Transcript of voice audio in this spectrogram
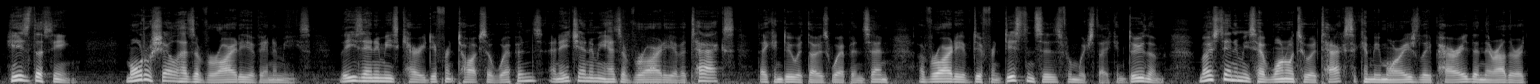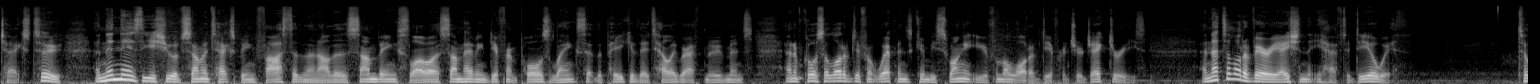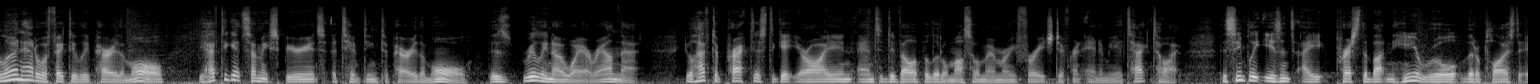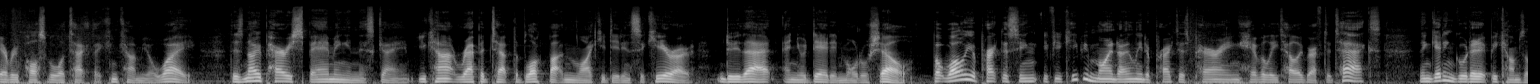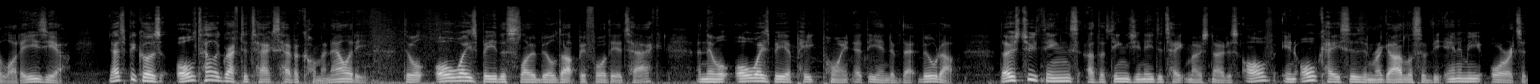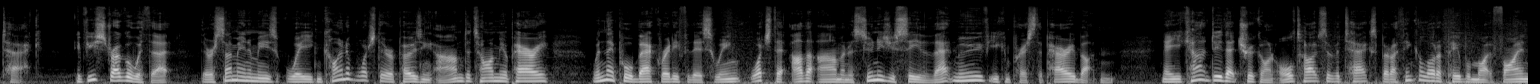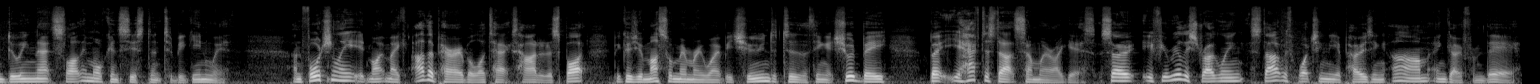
Here's the thing, Mortal Shell has a variety of enemies, these enemies carry different types of weapons, and each enemy has a variety of attacks they can do with those weapons, and a variety of different distances from which they can do them. Most enemies have one or two attacks that can be more easily parried than their other attacks too, and then there's the issue of some attacks being faster than others, some being slower, some having different pause lengths at the peak of their telegraph movements, and of course a lot of different weapons can be swung at you from a lot of different trajectories. And that's a lot of variation that you have to deal with. To learn how to effectively parry them all, you have to get some experience attempting to parry them all. There's really no way around that. You'll have to practice to get your eye in and to develop a little muscle memory for each different enemy attack type. There simply isn't a press the button here rule that applies to every possible attack that can come your way. There's no parry spamming in this game. You can't rapid tap the block button like you did in Sekiro. Do that and you're dead in Mortal Shell. But while you're practicing, if you keep in mind only to practice parrying heavily telegraphed attacks, then getting good at it becomes a lot easier. That's because all telegraphed attacks have a commonality. There will always be the slow build up before the attack, and there will always be a peak point at the end of that build up. Those two things are the things you need to take most notice of in all cases and regardless of the enemy or its attack. If you struggle with that, there are some enemies where you can kind of watch their opposing arm to time your parry. When they pull back ready for their swing, watch their other arm and as soon as you see that move, you can press the parry button. Now you can't do that trick on all types of attacks, but I think a lot of people might find doing that slightly more consistent to begin with. Unfortunately, it might make other parryable attacks harder to spot because your muscle memory won't be tuned to the thing it should be, but you have to start somewhere, I guess. So if you're really struggling, start with watching the opposing arm and go from there.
